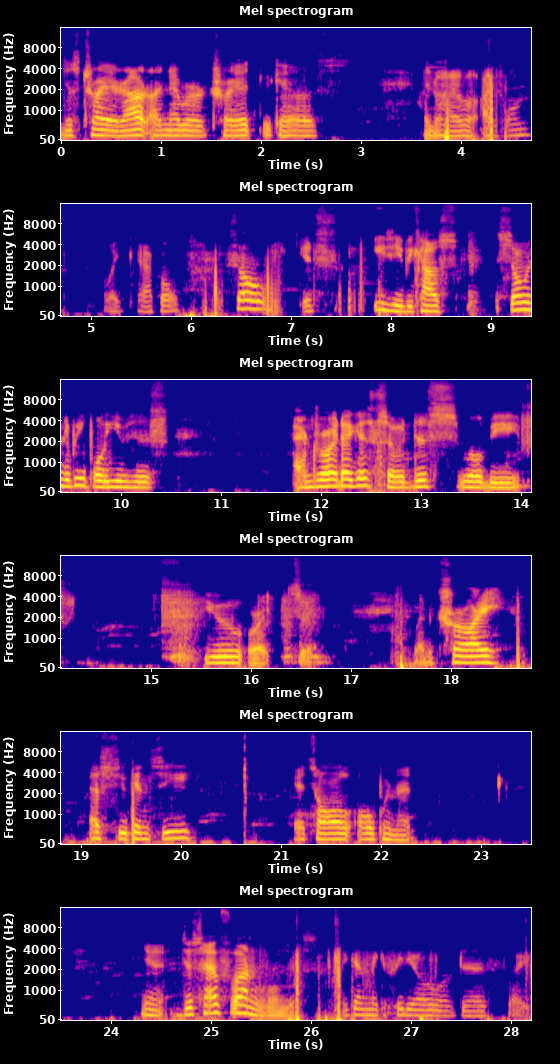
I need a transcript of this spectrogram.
just try it out. I never try it because i don't have an iphone like apple. So it's easy because so many people uses android i guess. So this will be you. Right so let me try. As you can see it's all open it yeah just have fun from this. You can make a video of this like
